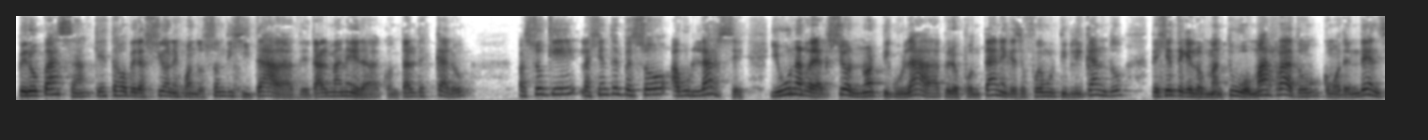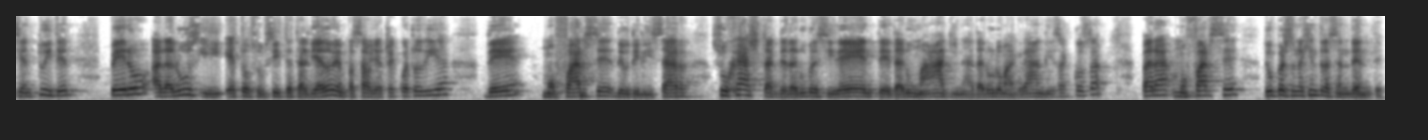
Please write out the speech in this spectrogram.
Pero pasa que estas operaciones, cuando son digitadas de tal manera, con tal descaro, pasó que la gente empezó a burlarse y hubo una reacción no articulada, pero espontánea, que se fue multiplicando, de gente que los mantuvo más rato como tendencia en Twitter, pero a la luz, y esto subsiste hasta el día de hoy, han pasado ya tres, cuatro días, de mofarse, de utilizar su hashtag de Tarú presidente, Tarú máquina, Tarú lo más grande y esas cosas, para mofarse de un personaje intrascendente.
